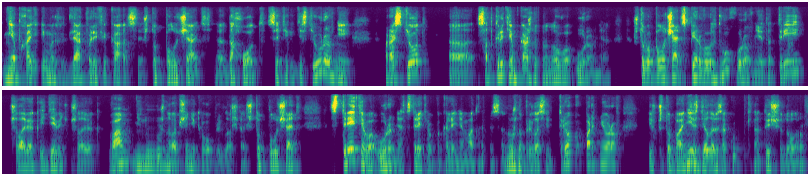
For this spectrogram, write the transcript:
необходимых для квалификации, чтобы получать доход с этих 10 уровней, растет с открытием каждого нового уровня. Чтобы получать с первых двух уровней, это 3 человека и 9 человек, вам не нужно вообще никого приглашать. Чтобы получать с третьего уровня, с третьего поколения матрицы, нужно пригласить трех партнеров, и чтобы они сделали закупки на 1000 долларов.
